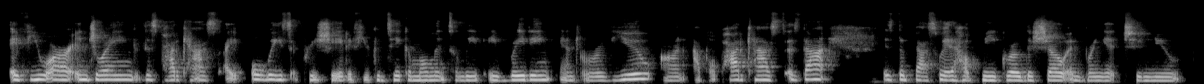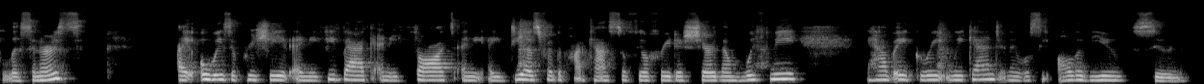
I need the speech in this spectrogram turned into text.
If you are enjoying this podcast, I always appreciate if you can take a moment to leave a rating and a review on Apple Podcasts, as that is the best way to help me grow the show and bring it to new listeners. I always appreciate any feedback, any thoughts, any ideas for the podcast. So feel free to share them with me. Have a great weekend, and I will see all of you soon.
